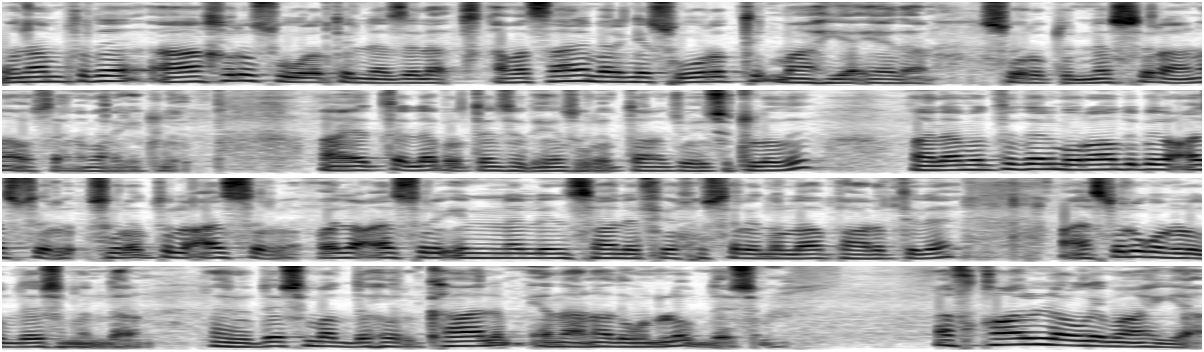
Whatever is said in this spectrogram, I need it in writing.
മൂന്നാമത്തത് ആഹ്റു സൂറത്തുൽ നസലത്ത്. അവസാനം ഇറങ്ങിയ സൂറത്ത് മാഹിയ ഏതാണ്? സൂറത്തുൽ നസറാണ് അവസാനം ഇറങ്ങിയിട്ടുള്ളത്. ആയത്തല്ല പ്രത്യേകം ശ്രദ്ധിക്കുക സൂറത്താണ് ചോദിച്ചിട്ടുള്ളത്. നാലാമത്തത് അൽ മുറാദ് ബിൽ അസർ. സൂറത്തുൽ അസർ. വൽ അസർ ഇന്നൽ ഇൻസാൻ ലഫി ഹുസർ എന്നുള്ള പാഠത്തിലെ അസർ കൊണ്ടുള്ള ഉദ്ദേശം എന്താണ്? അതിന്റെ ഉദ്ദേശം അദ്ദഹർ കാലം എന്നാണ് അതുകൊണ്ടുള്ള ഉദ്ദേശം. അസ്കാലുൽ അർളി മാഹിയ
